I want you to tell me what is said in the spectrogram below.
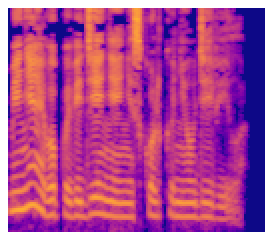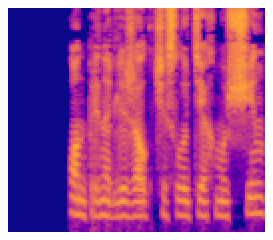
Меня его поведение нисколько не удивило. Он принадлежал к числу тех мужчин,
